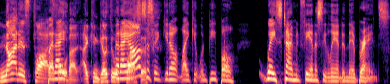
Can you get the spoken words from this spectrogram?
not as thoughtful But I- about it. I can go through But I also think you don't like it when people waste time in fantasy land in their brains.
